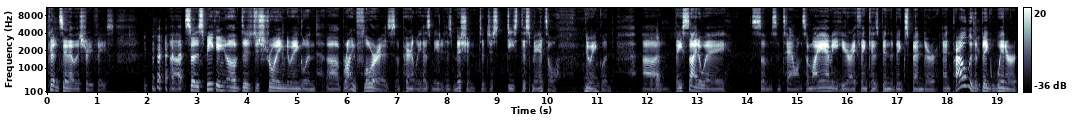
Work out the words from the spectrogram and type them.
Couldn't say that with a straight face. uh, so speaking of de- destroying New England, uh, Brian Flores apparently has made it his mission to just dis- dismantle New England. Uh, They sign away some some talent. So Miami here, I think, has been the big spender and probably the big winner.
